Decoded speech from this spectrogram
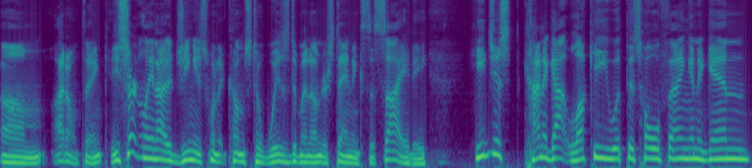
Um, I don't think he's certainly not a genius when it comes to wisdom and understanding society. He just kind of got lucky with this whole thing, and again,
